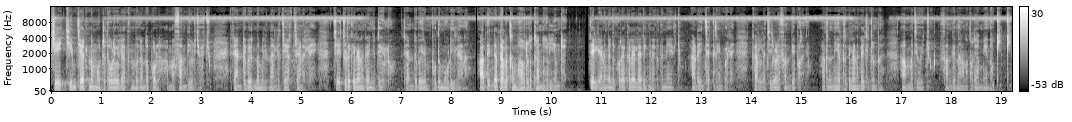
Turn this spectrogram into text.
ചേച്ചിയും ചേട്ടനും മുറ്റത്തോടെ വിലാത്തുന്നത് കണ്ടപ്പോൾ അമ്മ സന്ധ്യയോട് ചോദിച്ചു രണ്ടുപേരും തമ്മിൽ നല്ല ചേർച്ചയാണല്ലേ? ചേച്ചിയുടെ കല്യാണം കഴിഞ്ഞിട്ടേ ഉള്ളൂ. രണ്ടുപേരും പുതുമോടിയിലാണ്. അതിന്റെ തിളക്കം അവരുടെ കണ്ണുകളിലുണ്ട്. കല്യാണം കഴിഞ്ഞ് കുറേ കാലം എല്ലാവരും ഇങ്ങനെയൊക്കെ തന്നെയായിരിക്കും. അടയും ചക്കരയും പോലെ. കള്ളച്ചിരിയോടെ സന്ധ്യ പറഞ്ഞു അതിന് നീ എത്ര കല്യാണം കഴിച്ചിട്ടുണ്ട്? അമ്മ ചോദിച്ചു സന്ധ്യ നാണത്തോടെ അമ്മയെ നോക്കി.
